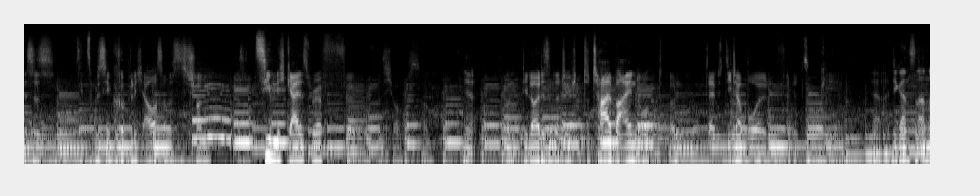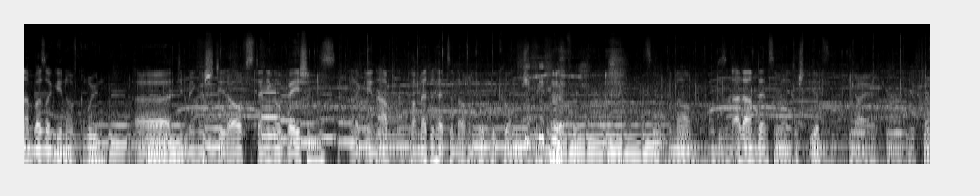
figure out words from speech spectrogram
ist es, sieht es ein bisschen krüppelig aus, aber es ist schon also, ein ziemlich geiles Riff für Versicherungssong. Ja. Und die Leute sind natürlich total beeindruckt und selbst Dieter Bohlen findet es okay. ja. Die ganzen anderen Buzzer gehen auf grün. Äh, die Menge steht auf Standing Ovations. Alle gehen ab. Ein paar Metalheads sind auch im Publikum. So, genau. Und die sind alle am Dancen, während du spielst. Geil. Hilft das?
